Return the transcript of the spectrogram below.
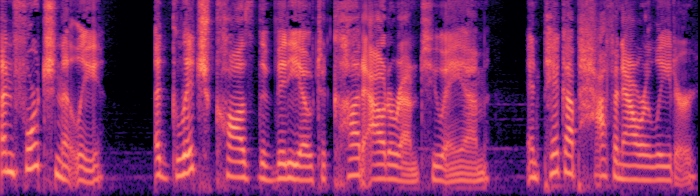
Unfortunately, a glitch caused the video to cut out around 2 a.m. and pick up half an hour later.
